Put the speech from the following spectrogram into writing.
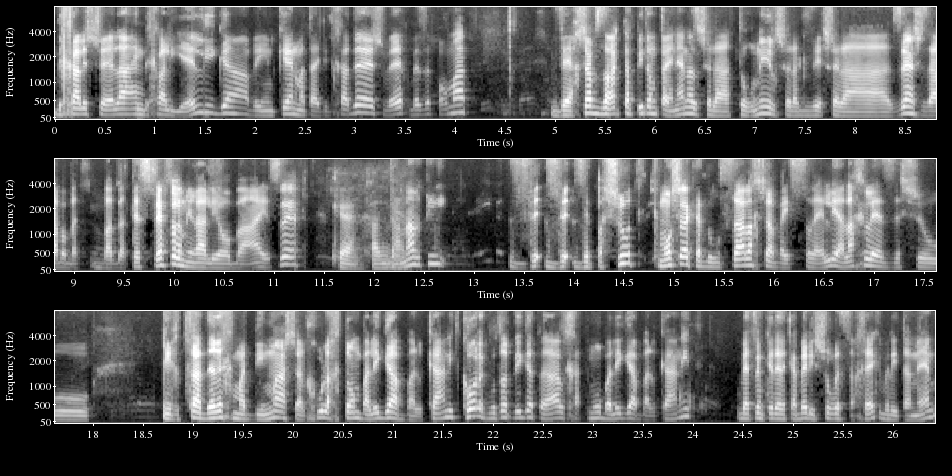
בכלל יש שאלה אם בכלל יהיה ליגה, ואם כן, מתי תתחדש, ואיך, באיזה פורמט. ועכשיו זרקת פתאום את העניין הזה של הטורניר, של הגביע, של הזה, שזה היה בבת, בבתי ספר נראה לי, או ב-ISF, כן, אחד מהם. ואמרתי, זה, זה, זה פשוט, כמו שהכדורסל עכשיו הישראלי הלך לאיזשהו פרצה דרך מדהימה שהלכו לחתום בליגה הבלקנית, כל הקבוצות ליגת העל חתמו בליגה הבלקנית, בעצם כדי לקבל אישור לשחק ולהתאמן,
